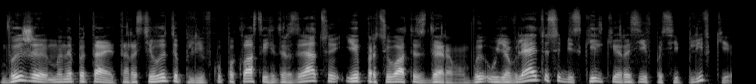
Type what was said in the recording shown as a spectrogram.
Ви же мене питаєте розстілити плівку, покласти гідроізоляцію і працювати з деревом. Ви уявляєте собі, скільки разів по цій плівці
